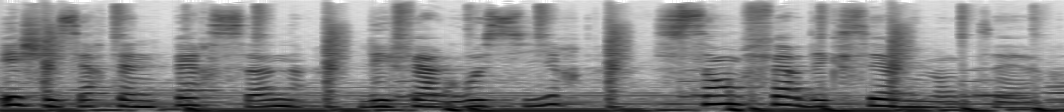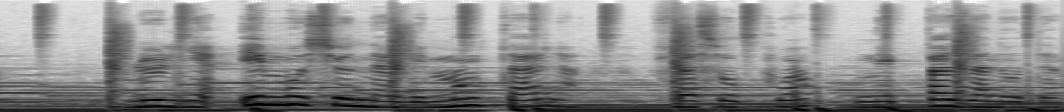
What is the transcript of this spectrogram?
et chez certaines personnes les faire grossir sans faire d'excès alimentaire. Le lien émotionnel et mental face au poids n'est pas anodin.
